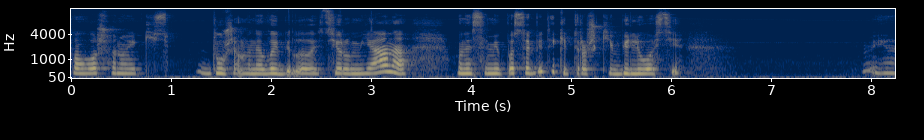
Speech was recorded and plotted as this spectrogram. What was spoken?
Того, що ну, якісь дуже мене вибілили ці рум'яна. Вони самі по собі такі трошки більосі. І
